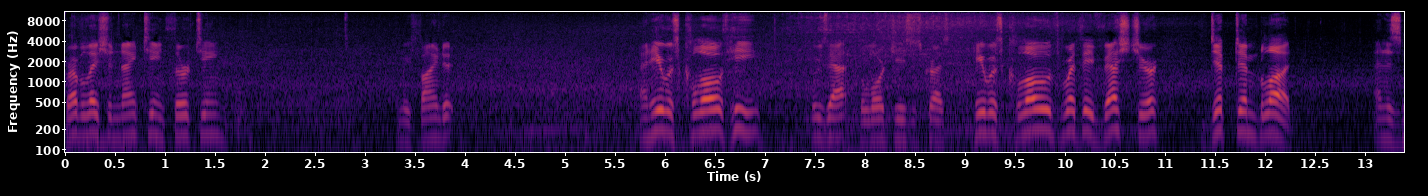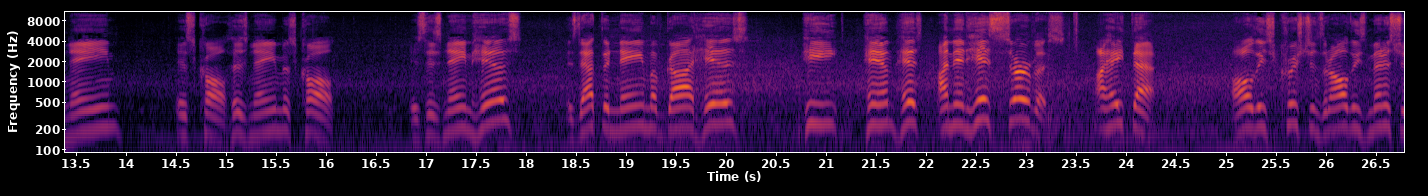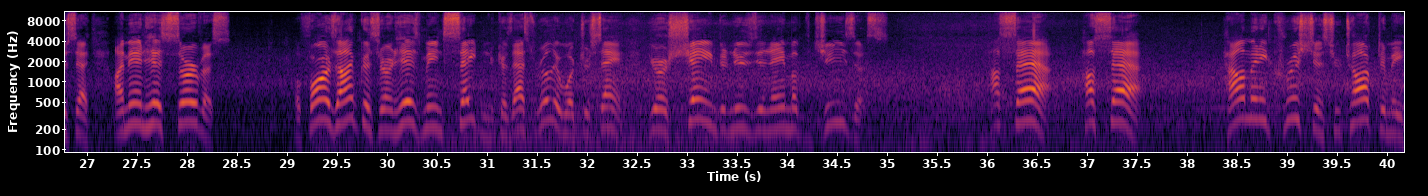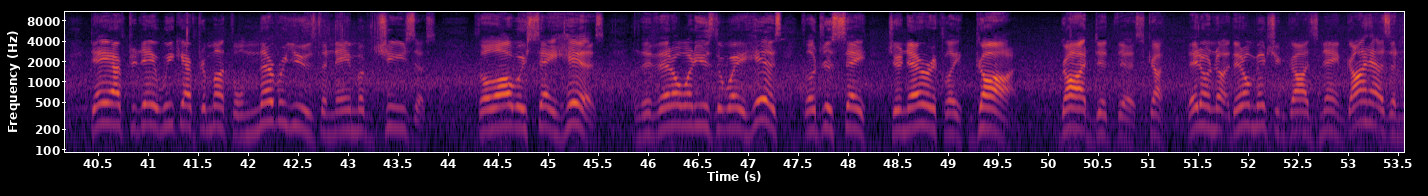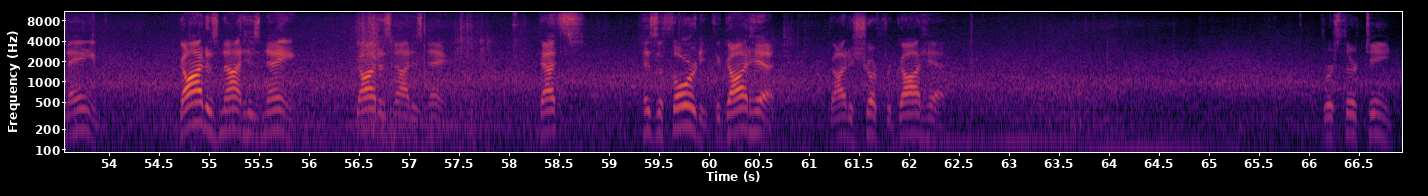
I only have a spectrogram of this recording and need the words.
Revelation 19 13. Let me find it. And he was clothed, he, who's that? The Lord Jesus Christ. He was clothed with a vesture dipped in blood. And his name is called. His name is called. Is his name his? Is that the name of God? His? He? Him? His? I'm in his service. I hate that. All these Christians and all these ministers said, I'm in his service. As far as I'm concerned, his means Satan, because that's really what you're saying. You're ashamed to use the name of Jesus. How sad. How sad. How many Christians who talk to me day after day, week after month, will never use the name of Jesus? They'll always say His. And if they don't want to use the way His, they'll just say generically God. God did this. God. They don't know. They don't mention God's name. God has a name. God is not His name. God is not His name. That's His authority, the Godhead. God is short for Godhead. Verse 13.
